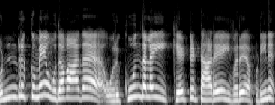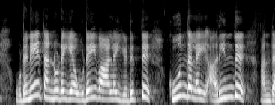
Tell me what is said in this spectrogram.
ஒன்றுக்குமே உதவாத ஒரு கூந்தலை கேட்டுட்டாரே இவர் அப்படின்னு உடனே தன்னுடைய உடைவாளை எடுத்து கூந்தலை அறிந்து அந்த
